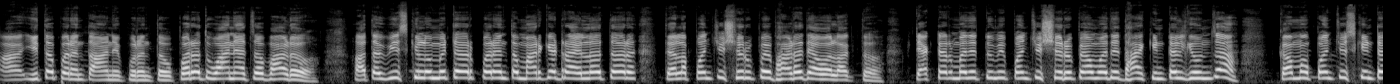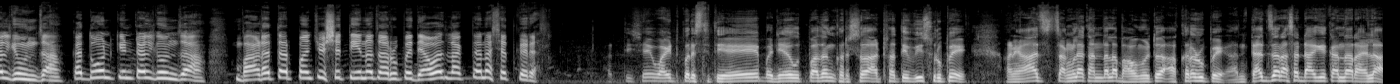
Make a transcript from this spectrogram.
आ, इथंपर्यंत आणेपर्यंत. परत वाहण्याचं भाडं. आता वीस किलोमीटरपर्यंत मार्केट राहिलं तर त्याला पंचवीसशे रुपये भाडं द्यावं लागतं. ट्रॅक्टरमध्ये तुम्ही पंचवीसशे रुपयामध्ये दहा क्विंटल घेऊन जा का मग पंचवीस क्विंटल घेऊन जा का दोन क्विंटल घेऊन जा. भाडं तर पंचवीसशे तीन हजार रुपये द्यावंच लागतं ना शेतकऱ्यास अतिशय वाईट परिस्थिती आहे. म्हणजे उत्पादन खर्च अठरा ते वीस रुपये आणि आज चांगल्या कांद्याला भाव मिळतोय अकरा रुपये. आणि त्यात जर असा डागे कांदा राहिला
